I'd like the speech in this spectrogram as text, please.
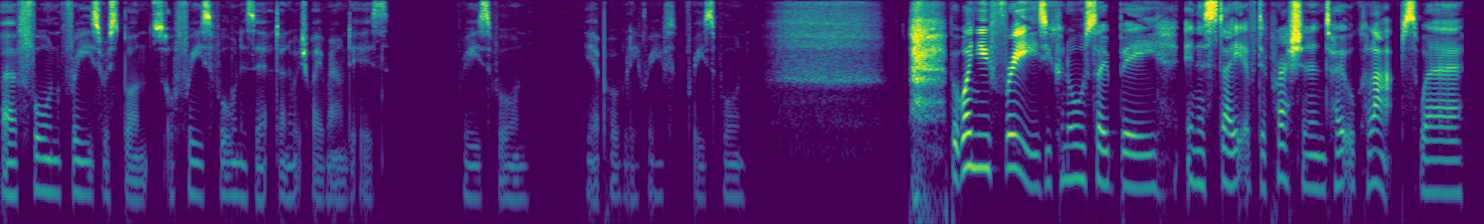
uh, fawn freeze response or freeze fawn, is it? I don't know which way around it is. Freeze fawn. Yeah, probably freeze, freeze fawn. But when you freeze, you can also be in a state of depression and total collapse where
